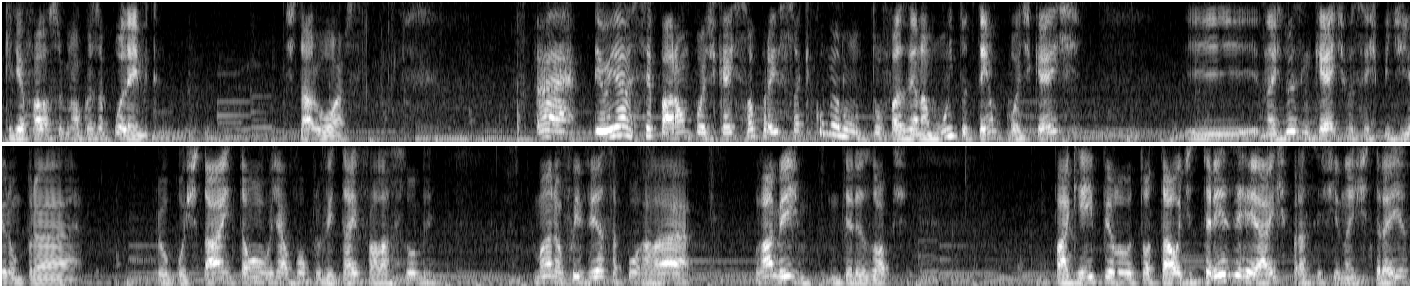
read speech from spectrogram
queria falar sobre uma coisa polêmica: Star Wars. Ah, eu ia separar um podcast só pra isso, só que como eu não tô fazendo há muito tempo podcast, e nas duas enquetes vocês pediram pra, pra eu postar, então eu já vou aproveitar e falar sobre. Mano, eu fui ver essa porra lá, lá mesmo, em Teresópolis. Paguei pelo total de 13 reais pra assistir na estreia.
